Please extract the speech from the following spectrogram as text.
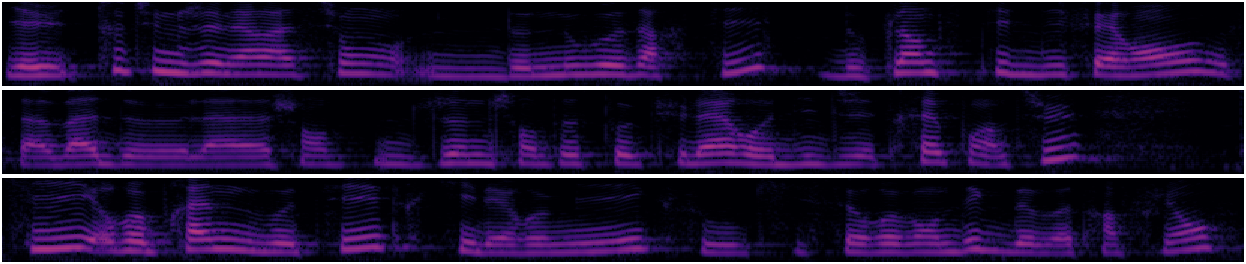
il y a eu toute une génération de nouveaux artistes, de plein de styles différents. Ça va de la jeune chanteuse populaire au DJ très pointu, qui reprennent vos titres, qui les remixent ou qui se revendiquent de votre influence.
